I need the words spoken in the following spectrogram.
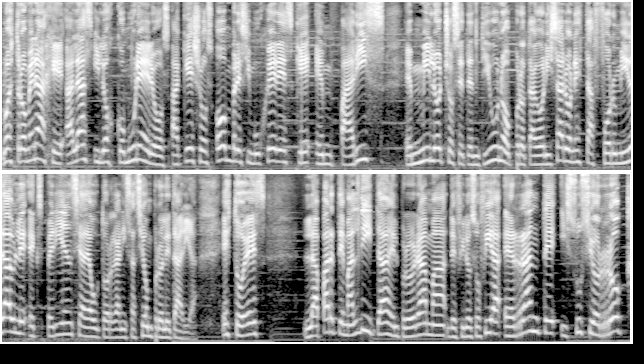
Nuestro homenaje a las y los comuneros, aquellos hombres y mujeres que en París en 1871 protagonizaron esta formidable experiencia de autoorganización proletaria. Esto es La parte maldita, el programa de filosofía errante y sucio rock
